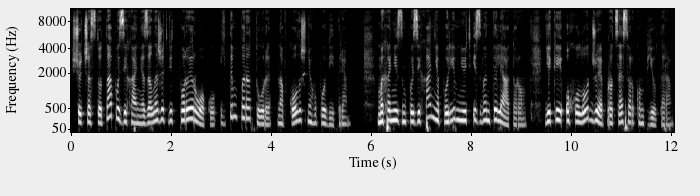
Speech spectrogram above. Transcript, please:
що частота позіхання залежить від пори року і температури навколишнього повітря. Механізм позіхання порівнюють із вентилятором, який охолоджує процесор комп'ютера.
